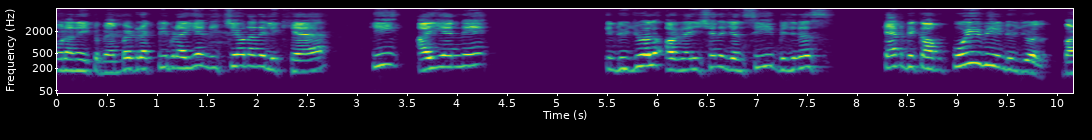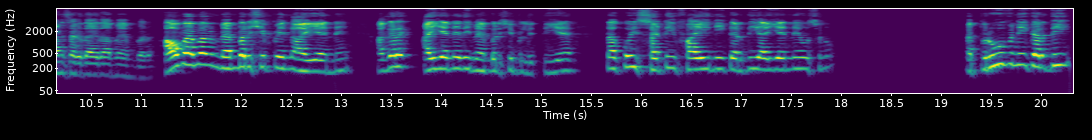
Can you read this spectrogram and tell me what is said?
ਉਹਨਾਂ ਨੇ ਇੱਕ ਮੈਂਬਰ ਡਾਇਰੈਕਟਰੀ ਬਣਾਈ ਹੈ, ਨੀਚੇ ਉਹਨਾਂ ਨੇ ਲਿਖਿਆ ਹੈ ਕਿ INA individual organisation agency, business can become ਕੋਈ ਵੀ ਇੰਡੀਵਿਜੂਅਲ ਬਣ ਸਕਦਾ ਇਹਦਾ member. However membership in INA ਅਗਰ ਆਈਐਨਏ ਦੀ ਮੈਂਬਰਸ਼ਿਪ ਲਿੱਤੀ ਹੈ, ਤਾਂ ਕੋਈ ਸਰਟੀਫਾਈ ਨਹੀਂ ਕਰਦੀ ਆਈਐਨਏ ਉਸ ਨੂੰ ਅਪਰੂਵ ਨਹੀਂ ਕਰਦੀ,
